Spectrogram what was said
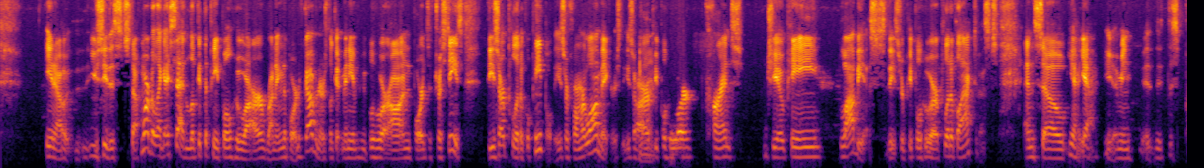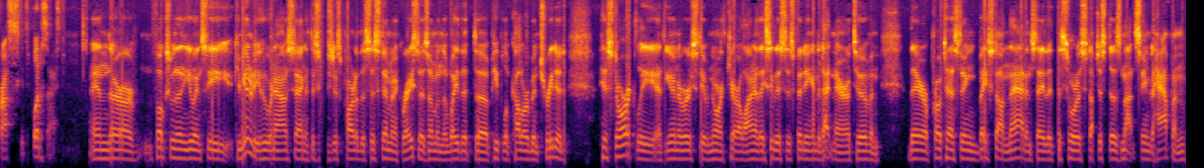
you know, you see this stuff more. But like I said, look at the people who are running the board of governors. Look at many of the people who are on boards of trustees. These are political people. These are former lawmakers. These are Right. people who are current GOP lobbyists. These are people who are political activists. And so, yeah, yeah. I mean, it, this process gets politicized. And there are folks within the UNC community who are now saying that this is just part of the systemic racism and the way that uh, people of color have been treated historically at the University of North Carolina. They see this as fitting into that narrative, and they are protesting based on that and say that this sort of stuff just does not seem to happen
